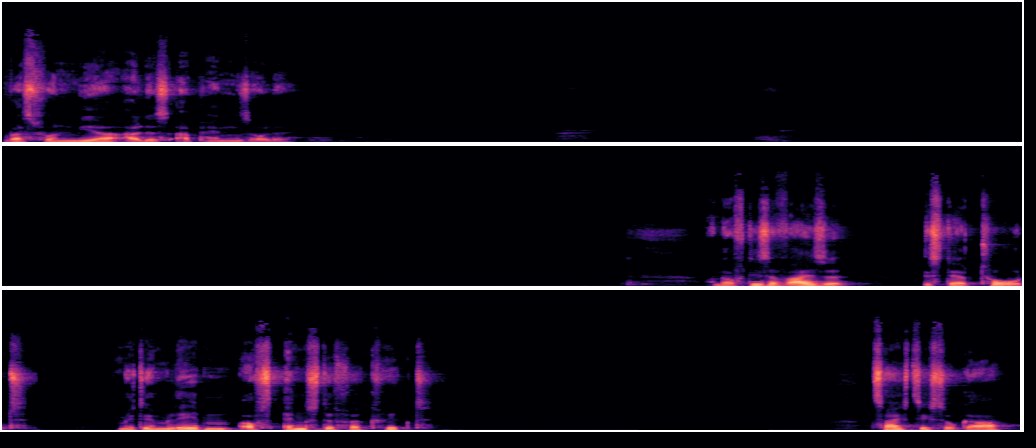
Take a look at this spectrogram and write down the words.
was von mir alles abhängen solle. Und auf diese Weise ist der Tod mit dem Leben aufs engste verquickt. Zeigt sich sogar,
